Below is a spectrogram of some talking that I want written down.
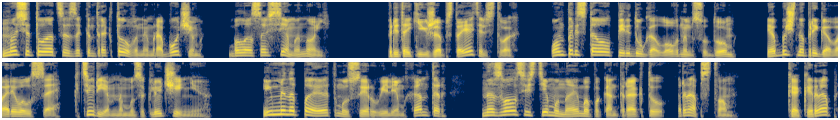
Но ситуация с законтрактованным рабочим была совсем иной. При таких же обстоятельствах он представал перед уголовным судом и обычно приговаривался к тюремному заключению. Именно поэтому сэр Уильям Хантер назвал систему найма по контракту рабством. Как и раб,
